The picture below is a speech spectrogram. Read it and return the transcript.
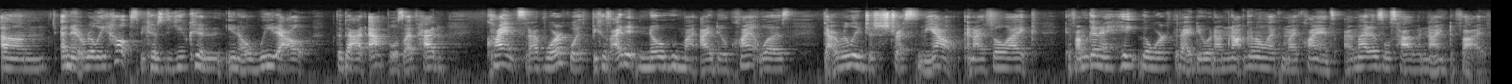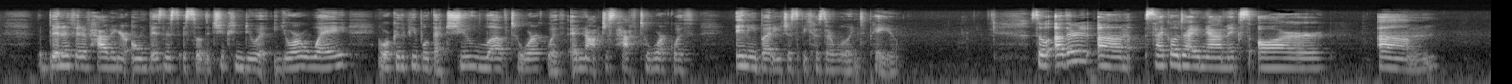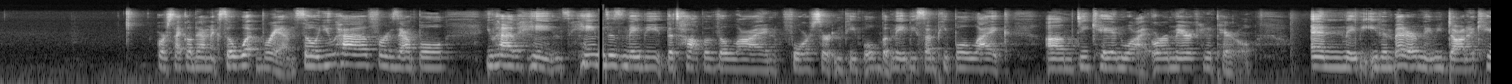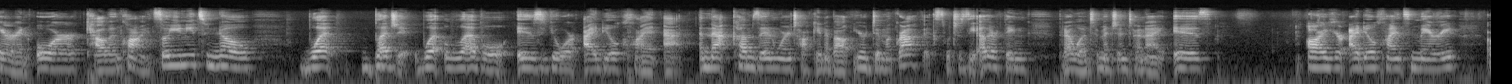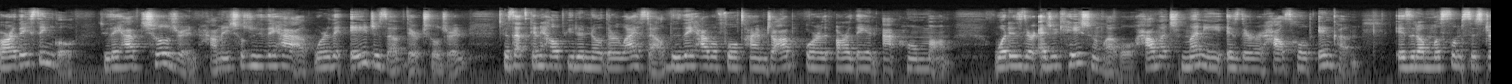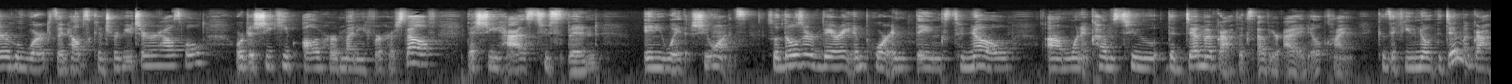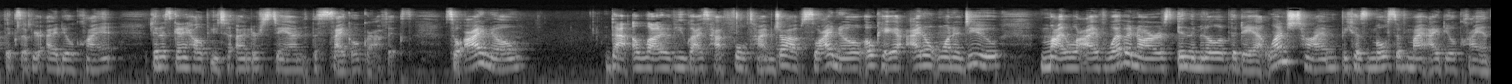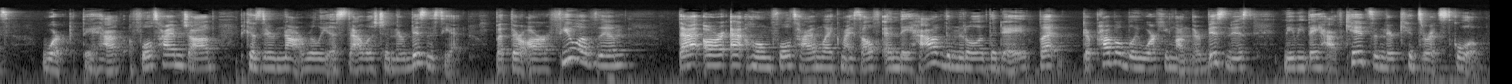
Um, and it really helps because you can, you know, weed out the bad apples. I've had clients that I've worked with because I didn't know who my ideal client was that really just stressed me out. And I feel like If I'm to hate the work that I do and I'm not to like my clients, I might as well have a nine to five. The benefit of having your own business is so that you can do it your way and work with the people that you love to work with and not just have to work with anybody just because they're willing to pay you. So, other um, psychodynamics are, um, or psychodynamics. So, what brand? So, you have, for example, you have Hanes. Hanes is maybe the top of the line for certain people, but maybe some people like um, DKNY or American Apparel. And maybe even better, maybe Donna Karan or Calvin Klein. So you need to know what budget, what level is your ideal client at. And that comes in when you're talking about your demographics, which is the other thing that I want to mention tonight is are your ideal clients married or are they single? Do they have children? How many children do they have? What are the ages of their children? Because that's going to help you to know their lifestyle. Do they have a full time job or are they an at home mom? What is their education level? How much money is their household income? Is it a Muslim sister who works and helps contribute to her household? Or does she keep all of her money for herself that she has to spend any way that she wants? So, those are very important things to know um, when it comes to the demographics of your ideal client. Because if you know the demographics of your ideal client, then it's going to help you to understand the psychographics. So, I know that a lot of you guys have full-time jobs. So i know okay i don't want to do my live webinars in the middle of the day at lunchtime because most of my ideal clients work. They have a full-time job because they're not really established in their business yet. But there are a few of them that are at home full-time like myself and they have the middle of the day but they're probably working on their business. Maybe they have kids and their kids are at school.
